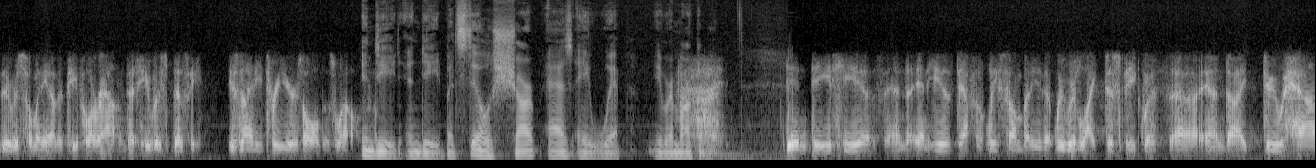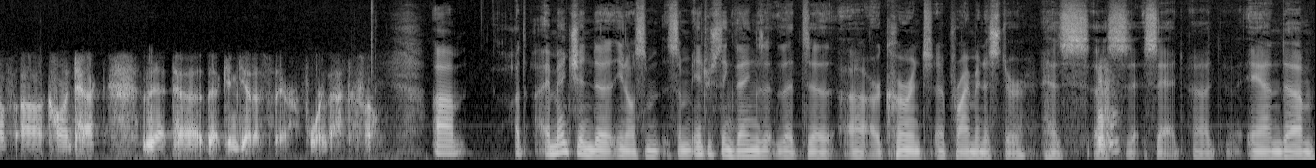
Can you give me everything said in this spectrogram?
there were so many other people around that he was busy. He's 93 years old as well. Indeed, indeed, but still sharp as a whip. Remarkable. He is, and and he is definitely somebody that we would like to speak with. Uh, and I do have uh, contact that uh, that can get us there for that. So. Um, I mentioned, uh, you know, some, some interesting things that, that uh, our current uh, prime minister has mm-hmm. s- said, and um,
